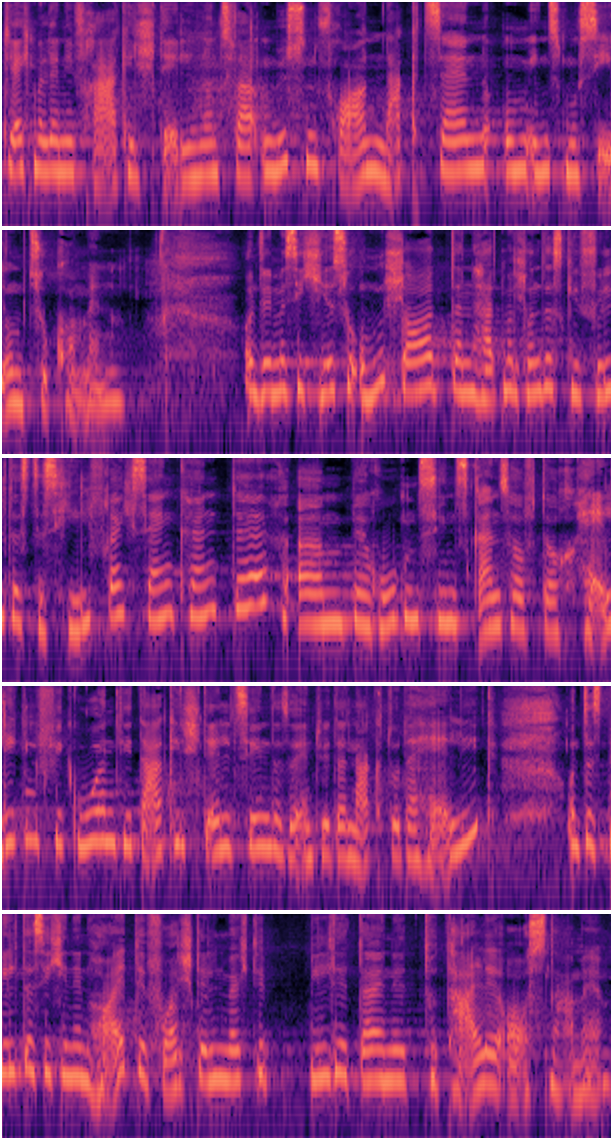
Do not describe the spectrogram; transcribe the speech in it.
gleich mal eine Frage stellen. Und zwar, müssen Frauen nackt sein, um ins Museum zu kommen? Und wenn man sich hier so umschaut, dann hat man schon das Gefühl, dass das hilfreich sein könnte. Ähm, bei Ruben sind es ganz oft auch heiligen Figuren, die dargestellt sind, also entweder nackt oder heilig. Und das Bild, das ich Ihnen heute vorstellen möchte, bildet da eine totale Ausnahme.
